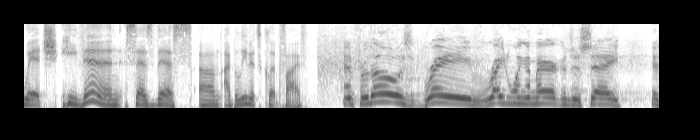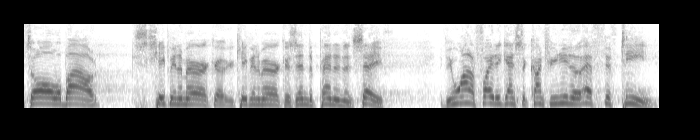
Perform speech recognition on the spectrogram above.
which he then says this. Um, I believe it's clip five. And for those brave right wing Americans who say it's all about keeping America, keeping America's independent and safe. If you want to fight against a country, you need an F-15.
